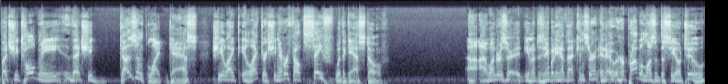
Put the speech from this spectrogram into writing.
but she told me that she doesn't like gas. She liked electric. She never felt safe with a gas stove. Uh, I wonder, is there, you know, does anybody have that concern? And her problem wasn't the CO two.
